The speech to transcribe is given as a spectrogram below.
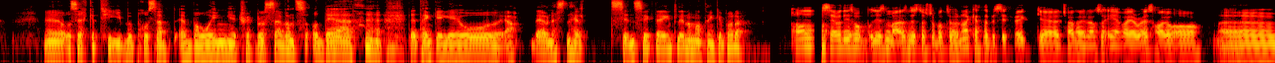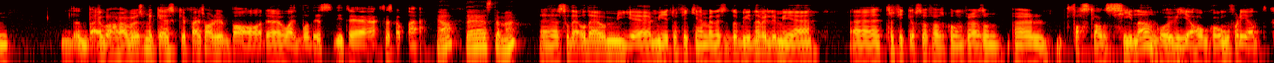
Eh, og ca. 20% er Boeing 777s. Og det, det tenker jeg er jo Ja, det er jo nesten helt sinnssykt, egentlig, når man tenker på det. Ja, ser vi de, som, de som er de største operatørene, Cathay Pacific, eh, China Airlines og Eva Airways, har jo øh, som ikke husker feil, så har de bare widebodies, de tre selskapene. Ja, det stemmer. Eh, så det, og det er jo mye, mye trafikk disse to byene. Veldig mye eh, trafikk også som kommer fra som, eh, fastlandskina, går jo via Hongkong fordi at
